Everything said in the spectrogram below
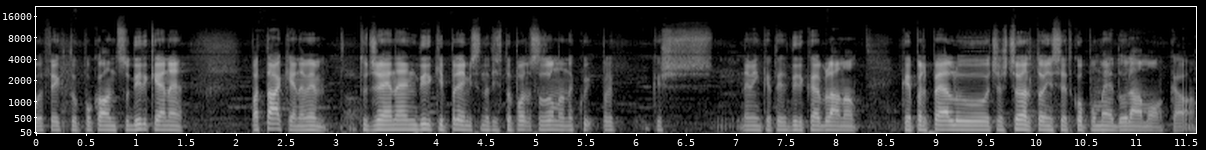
v efektu po koncu dirke, ne. Pa take, ne vem. Tudi že na en dirki prej, mislim, da tisto prvo sezono, ki ne vem, katera dirka je bila, no, ki je pripeljal čez črto in se je tako pomedel ramo. Kao.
